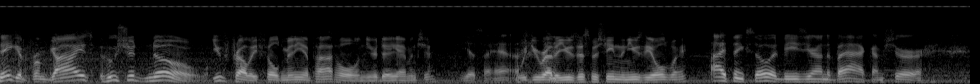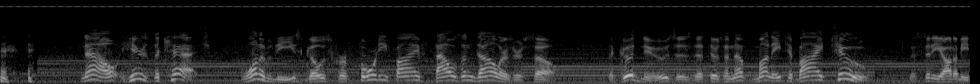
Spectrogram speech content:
Take it from guys who should know. You've probably filled many a pothole in your day, haven't you? Yes, I have. Would you rather use this machine than use the old way? I think so. It'd be easier on the back, I'm sure. now, here's the catch. One of these goes for $45,000 or so. The good news is that there's enough money to buy two. The city ought to be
